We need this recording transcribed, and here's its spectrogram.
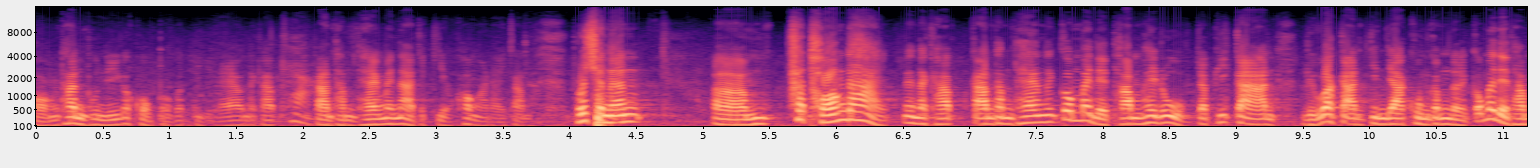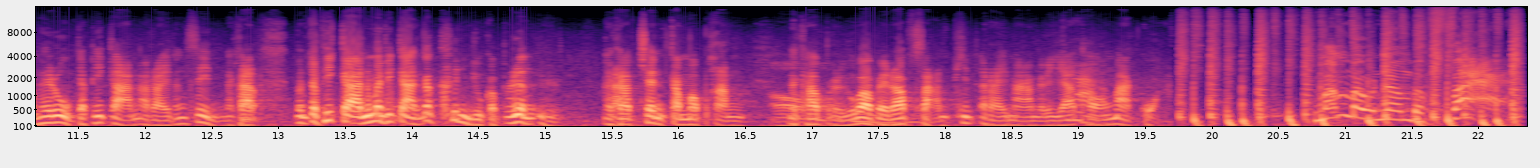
ของท่านผู้นี้ก็คงปกติแล้วนะครับ ค่ะ การทำแท้งไม่น่าจะเกี่ยวข้องอะไรกัน เพราะฉะนั้นเอิ่มถ้าท้องได้เนี่ยนะครับ การทำแท้งนั้นก็ไม่ได้ทำให้ลูกจะพิการ หรือว่าการกินยาคุมกำเนิดก็ไม่ได้ทำให้ลูกจะพิการอะไรทั้งสิ้นนะครับ มันจะพิการหรือไม่พิการก็ขึ้นอยู่กับเรื่องอื่นนะครับ เช่นกรรมพันธุ์อ๋อนะครับ หรือว่าไปรับสารพิษอะไรมาในระยะค่ะ ท้องมากกว่า Mambo number five.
